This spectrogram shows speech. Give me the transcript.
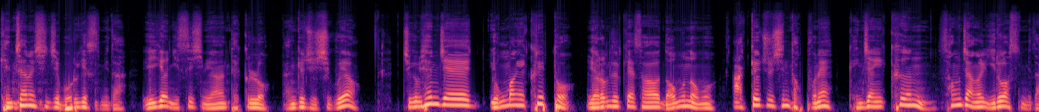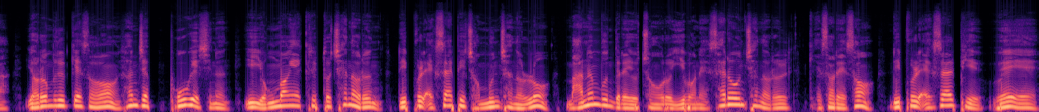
괜찮으신지 모르겠습니다. 의견 있으시면 댓글로 남겨주시고요. 지금 현재 욕망의 크립토 여러분들께서 너무너무 아껴주신 덕분에 굉장히 큰 성장을 이루었습니다. 여러분들께서 현재 보고 계시는 이 욕망의 크립토 채널은 리플 XRP 전문 채널로 많은 분들의 요청으로 이번에 새로운 채널을 개설해서 리플 XRP 외에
